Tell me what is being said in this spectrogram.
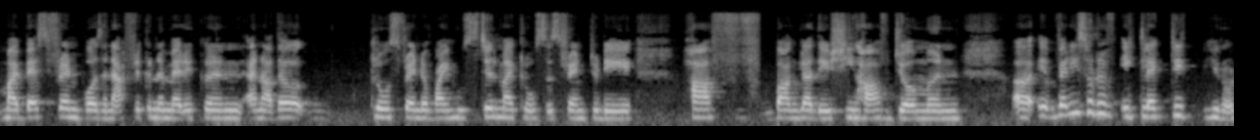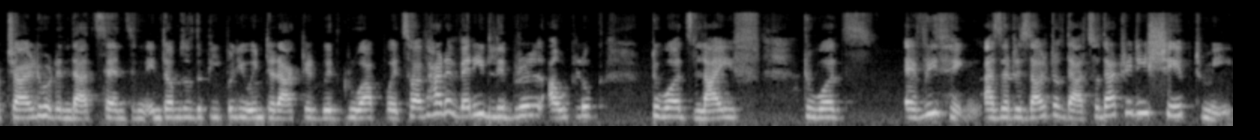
my best friend was an African American, and other close friend of mine who's still my closest friend today, half Bangladeshi, half German. Uh, very sort of eclectic, you know, childhood in that sense, in, in terms of the people you interacted with, grew up with. So I've had a very liberal outlook towards life, towards everything as a result of that. So that really shaped me.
